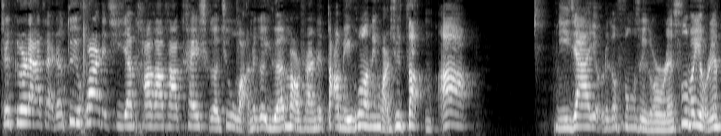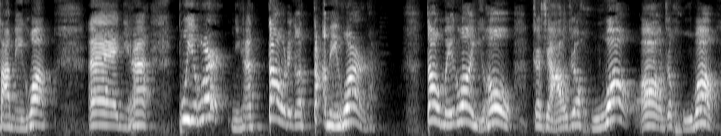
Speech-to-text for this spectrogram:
这哥俩在这对话的期间，咔咔咔开车就往这个元宝山的大煤矿那块去整啊！你家有这个风水沟的，是不是有这个大煤矿？哎，你看不一会儿，你看到这个大煤矿了。到煤矿以后，这家伙这虎豹啊，这虎豹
